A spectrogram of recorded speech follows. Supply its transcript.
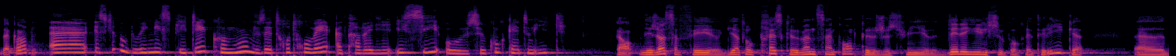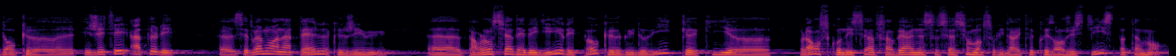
d'accord. euh, Est-ce que vous pouvez m'expliquer comment vous êtes retrouvé à travailler ici au Secours catholique? Alors déjà, ça fait bientôt presque 25 ans que je suis délégué du Secours catholique, euh, donc j'ai été appelé. C'est vraiment un appel que j'ai eu euh, par l'ancien délégué à l'époque, Ludovic, qui euh, voilà, on se connaissait à travers une association de solidarité prison en justice notamment.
